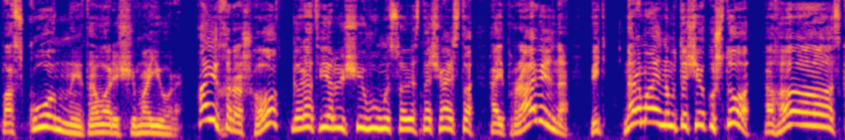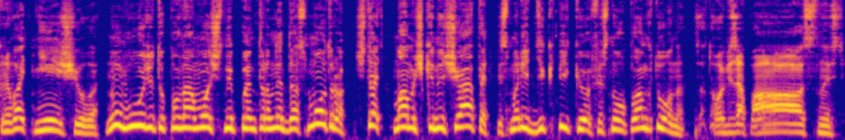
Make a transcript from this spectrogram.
пасконные товарищи майора. А и хорошо, говорят верующие в ум и совесть начальства, а и правильно, ведь нормальному-то человеку что? Ага, скрывать нечего. Ну, будет уполномоченный по интернет-досмотру читать мамочкины чаты и смотреть дикпики офисного планктона. Зато безопасность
